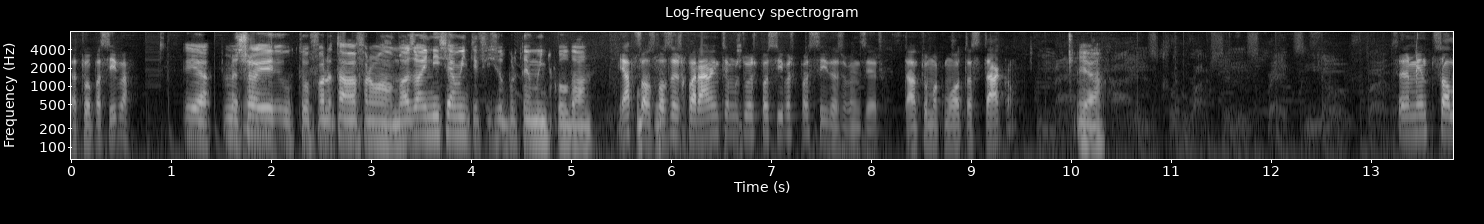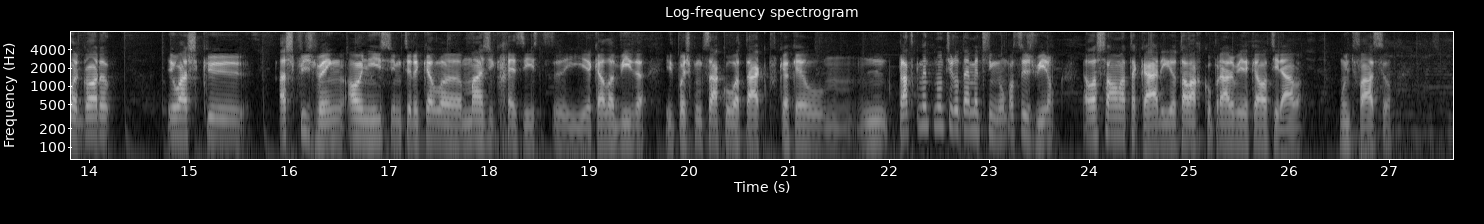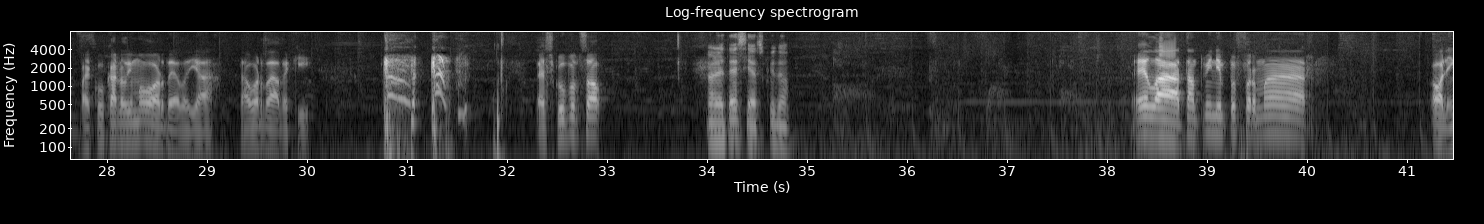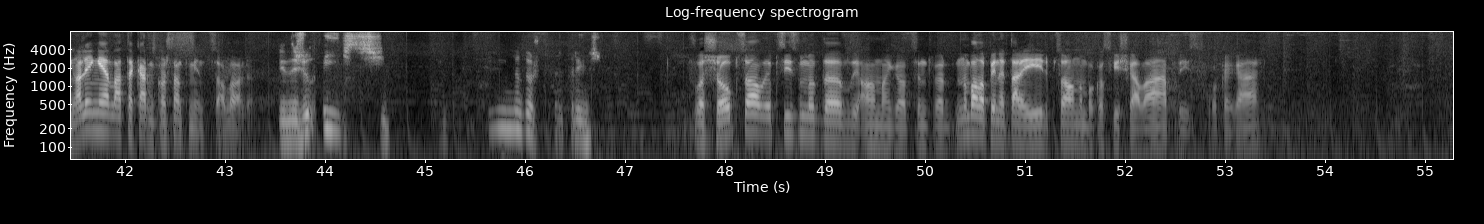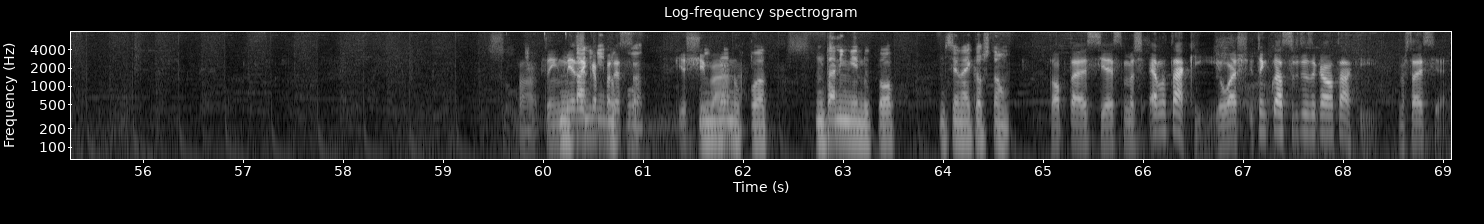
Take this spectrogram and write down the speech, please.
A tua passiva? Yeah, mas só eu estava a farmar. Mas ao início é muito difícil porque tem muito cooldown. Há pessoal, se vocês repararem, temos duas passivas parecidas, a bem dizer. Tanto uma como a outra se tacam. Yeah. Sinceramente, pessoal, agora eu acho que acho que fiz bem ao início meter aquela Magic Resist e aquela vida e depois começar com o ataque porque aquele hum, praticamente não tirou damage nenhum, vocês viram? Elas estavam a atacar e eu estava a recuperar a vida que ela tirava. Muito fácil. Vai colocar ali uma ward dela, já. Está guardada aqui. Peço desculpa pessoal. Olha, TSS, cuidado. É lá, tanto mínimo para farmar. Olhem, olhem ela atacar-me constantemente, pessoal, olha. De ajuda. Ixi. Meu Deus, para 3. Flashou, pessoal, eu preciso de uma W. Oh my god, se não, tiver... não vale a pena estar a ir, pessoal, não vou conseguir chegar lá, por isso vou cagar. Pá, tenho Não medo tá é que apareça pod. aqui a Ninguém no pod. Não está ninguém no top. Não sei onde é que eles estão. Top está SS, mas ela está aqui. Eu acho, eu tenho quase certeza que ela está aqui. Mas está SS.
